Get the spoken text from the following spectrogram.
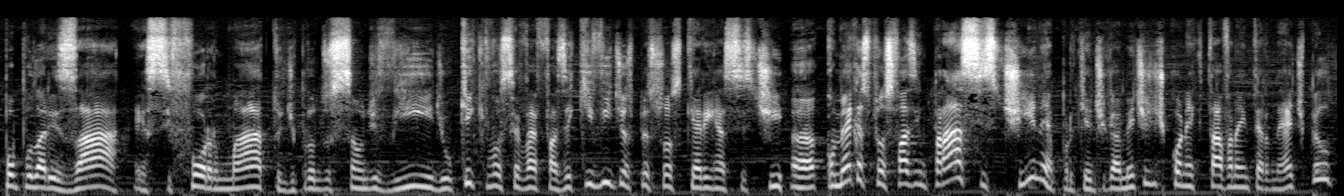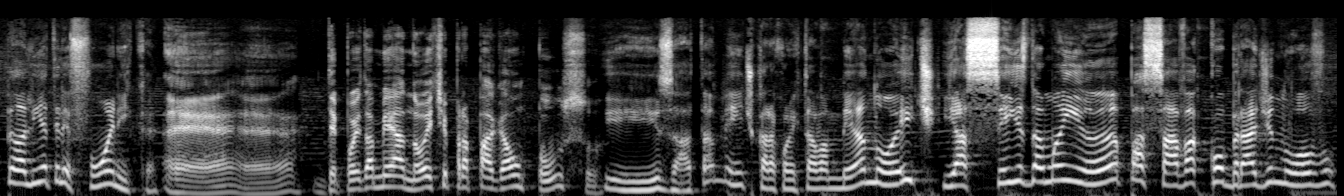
popularizar esse formato de produção de vídeo. O que, que você vai fazer? Que vídeo as pessoas querem assistir? Uh, como é que as pessoas fazem para assistir, né? Porque antigamente a gente conectava na internet pelo, pela linha telefônica. É, é. Depois da meia-noite para pagar um pulso. E, exatamente. O cara conectava meia-noite e às seis da manhã passava a cobrar de novo.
